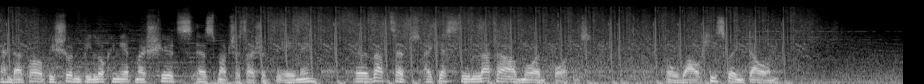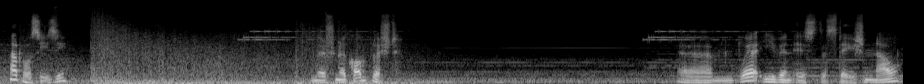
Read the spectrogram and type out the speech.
and I probably shouldn't be looking at my shields as much as I should be aiming. Uh, that said, I guess the latter are more important. Oh wow, he's going down. That was easy. Mission accomplished. Um, where even is the station now?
